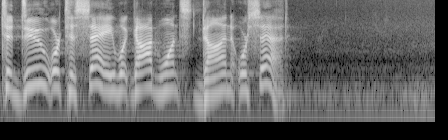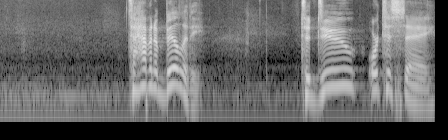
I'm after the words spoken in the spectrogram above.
to do or to say what God wants done or said. To have an ability to do or to say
